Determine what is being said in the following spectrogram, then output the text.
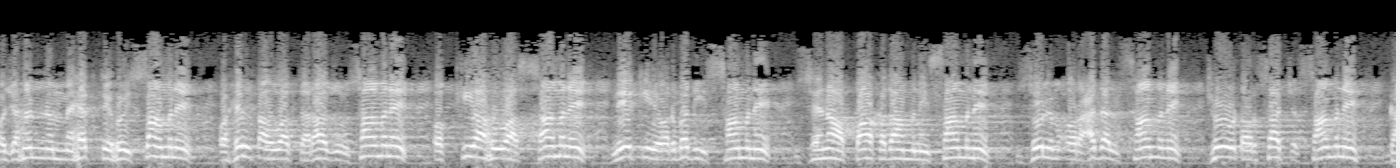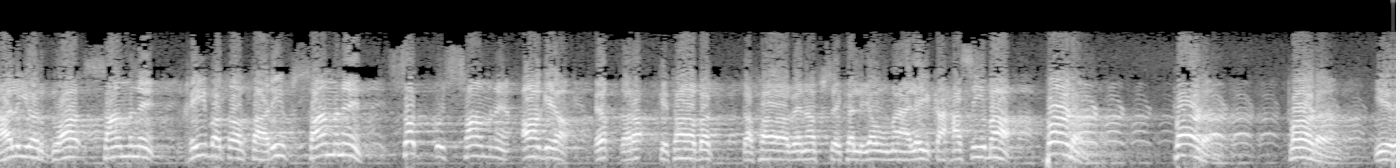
اور جہنم مہکتے ہوئی سامنے اور ہلتا ہوا ترازو سامنے اور کیا ہوا سامنے، نیکی اور بدی سامنے، زنا پاک دامنی سامنے، ظلم اور عدل سامنے، جھوٹ اور سچ سامنے، گالی اور دعا سامنے، غیبت اور تعریف سامنے سب کچھ سامنے آ گیا۔ اقرا کتابک، کفا بنفسک اليوم علیک حسیبا۔ پڑھ پڑھ پڑھ۔ یہ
